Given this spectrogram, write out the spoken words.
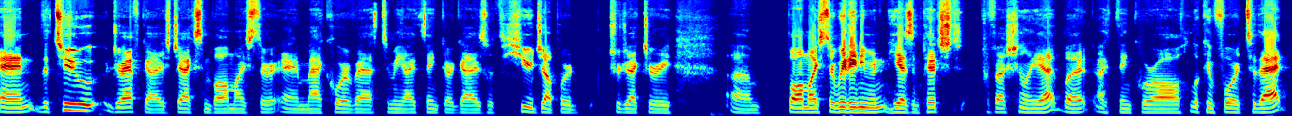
And the two draft guys, Jackson Baumeister and Mac Horvath, to me, I think are guys with huge upward trajectory. Um, Baumeister, we didn't even, he hasn't pitched professionally yet, but I think we're all looking forward to that,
